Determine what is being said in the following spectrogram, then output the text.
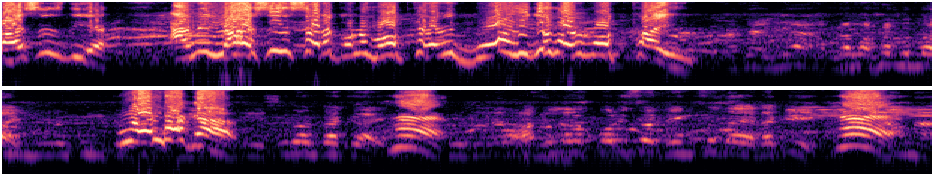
লাইসেন্স দিয়ে। আমি লাইসেন্স ছাড়া কোনো মদ খাই আমি বহিত ভাবে মদ খাই। আচ্ছা ইয়া আপনার বাসা কোথায়? পুরান ঢাকা। হ্যাঁ। আসলে পরিচয় ড্রিঙ্কসে দেয় নাকি? হ্যাঁ। না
